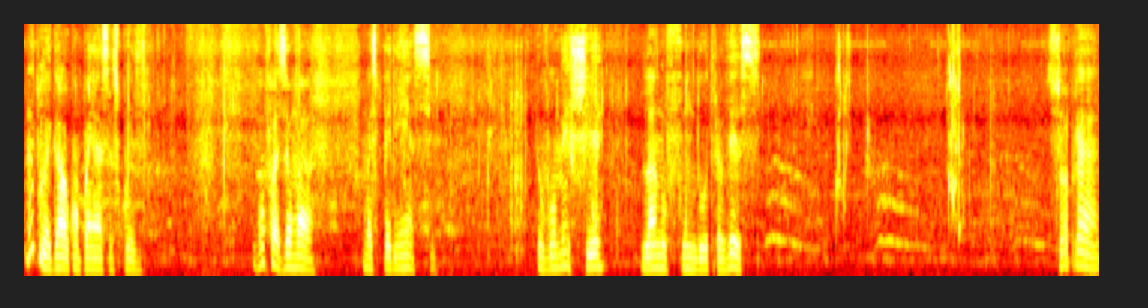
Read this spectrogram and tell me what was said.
Muito legal acompanhar essas coisas. Vou fazer uma, uma experiência. Eu vou mexer lá no fundo outra vez. Só para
